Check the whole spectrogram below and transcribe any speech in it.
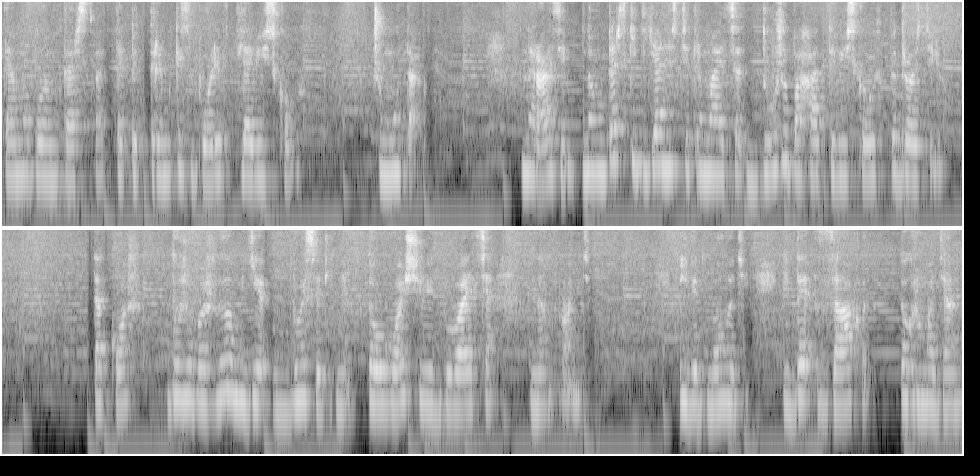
тема волонтерства та підтримки зборів для військових. Чому так? Наразі на волонтерській діяльності тримається дуже багато військових підрозділів. Також дуже важливим є висвітлення того, що відбувається на фронті. І від молоді йде заклик до громадян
